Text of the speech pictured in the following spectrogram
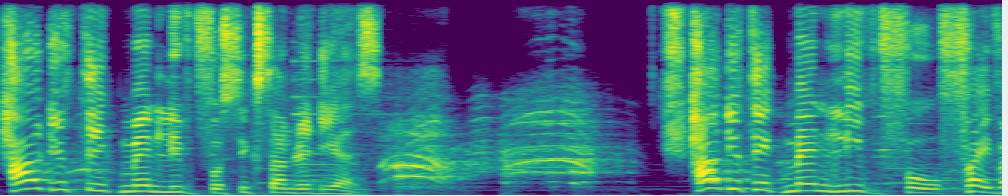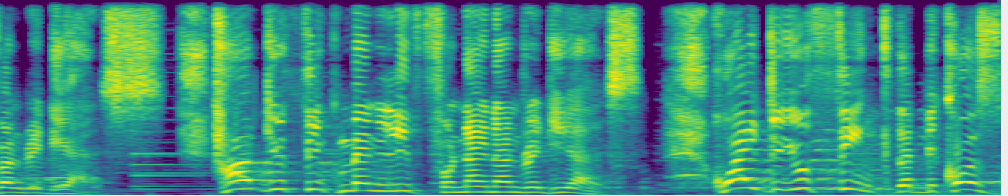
how do you think men lived for 600 years? How do you think men lived for 500 years? How do you think men lived for 900 years? Why do you think that because,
